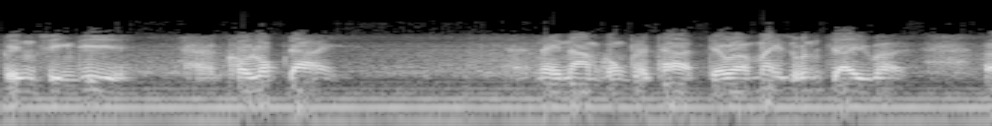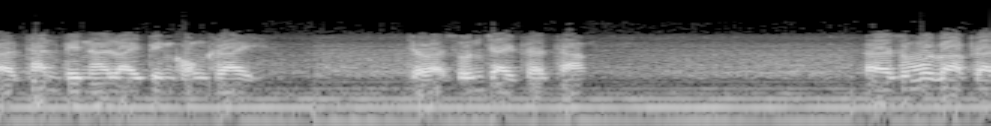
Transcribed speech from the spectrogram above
เป็นสิ่งที่เคารพได้ ในนามของพระธาตุแต่ว่าไม่สนใจว่าท่านเป็นอะไรเป็นของใคร แต่ว่าสนใจพระธรรมสมมติว่าพระ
